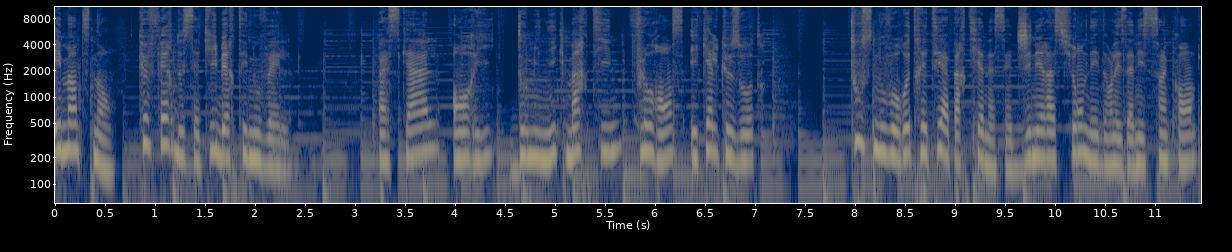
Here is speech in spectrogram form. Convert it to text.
Et maintenant, que faire de cette liberté nouvelle? Pascal, Henri, Dominique, Martine, Florence et quelques autres, tous nouveaux retraités appartiennent à cette génération née dans les années 50,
